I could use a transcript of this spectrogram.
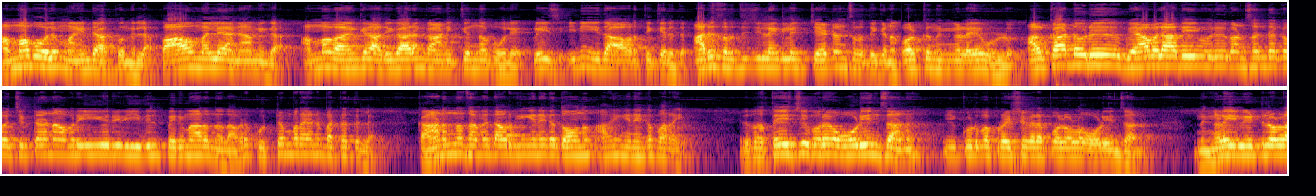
അമ്മ പോലും മൈൻഡ് ആക്കുന്നില്ല. പാവമല്ലേ അനാമിക. അമ്മ ഭയങ്കര അധികാരം കാണിക്കുന്ന പോലെ. പ്ലീസ് ഇനി ഇത് ആവർത്തിക്കരുത്. ആരും ശ്രദ്ധിച്ചില്ലെങ്കിലും ചേട്ടൻ ശ്രദ്ധിക്കണം. അവൾക്ക് നിങ്ങളെ ഉള്ളൂ. ആൾക്കാരുടെ ഒരു വ്യാപലാതിയും ഒരു കൺസെന്റ് ഒക്കെ വെച്ചിട്ടാണ് അവർ ഈ ഒരു രീതിയിൽ പെരുമാറുന്നത്. അവരെ കുറ്റം പറയാനും പറ്റത്തില്ല. കാണുന്ന സമയത്ത് അവർക്ക് ഇങ്ങനെയൊക്കെ തോന്നും. അവരിങ്ങനെയൊക്കെ പറയും. ഇത് പ്രത്യേകിച്ച് കുറേ ഓഡിയൻസ് ആണ്. ഈ കുടുംബ പ്രേക്ഷകരെ പോലുള്ള ഓഡിയൻസ് ആണ്. നിങ്ങൾ ഈ വീട്ടിലുള്ള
